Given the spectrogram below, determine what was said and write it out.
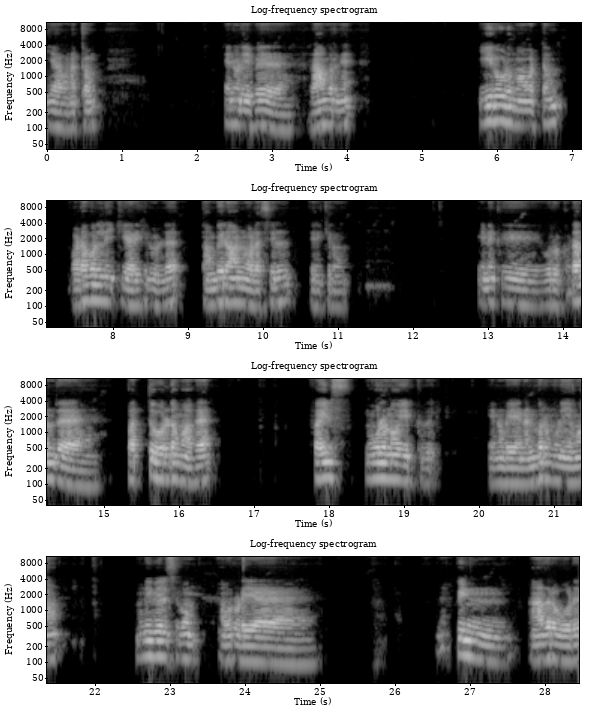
ஐயா வணக்கம். என்னுடைய பேர் ராமருங்க. ஈரோடு மாவட்டம் வடவள்ளிக்கு அருகில் உள்ள தம்பிரான் வலசில் இருக்கிறோம். எனக்கு ஒரு கடந்த பத்து வருடமாக ஃபைல்ஸ் மூலநோய் இருக்குது. என்னுடைய நண்பர் மூலியமாக முனிவேல் சிவம் அவருடைய நட்பின் ஆதரவோடு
